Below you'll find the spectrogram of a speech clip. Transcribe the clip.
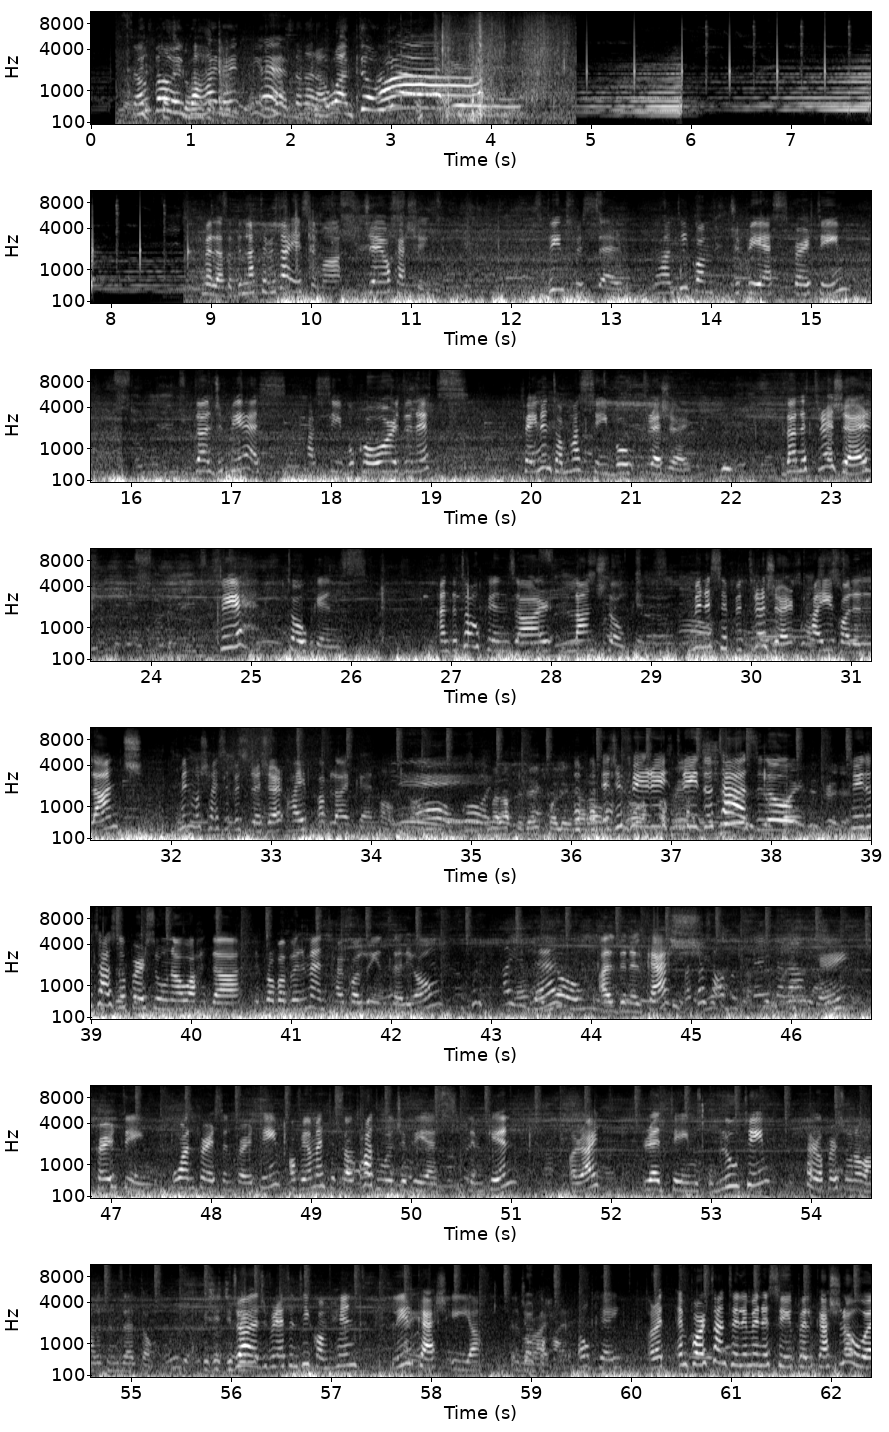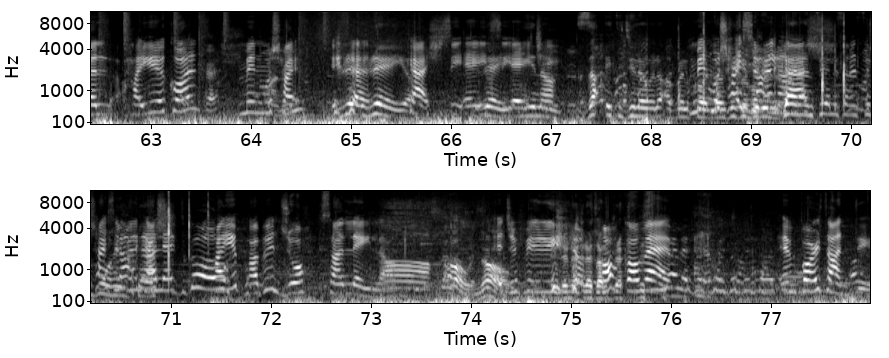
Nitfaw il-baħar lejn nista' nara one two. Mela, sa din l-attività jisimha geocaching. Din tfisser li ħantikom GPS per team. Dal-GPS ħassibu coordinates fejn intom ħassibu treasure. Dan it-treasure fih tokens and the tokens are lunch tokens. Min isib it-treasure ħajjikol il-lunch Min mux ħajsib il-treasure, ħajibqa bla ikel. Ġifiri, tridu tazlu, tridu tazlu persuna wahda li probabilment ħajkollu jinżel jom. Għal din il-cash. Per team, one person per team. Ovvjament tistaw tħadmu l-GPS flimkien. Alright? Red team u blue team, pero persuna waħda tinżel to. Ġara ġifiri qed intikom hint li l-cash hija il-baħar. Ok. Alright, importanti li min isib il-cash l-ewwel ħajjekol min mhux ħaj. Reja. Cash, C A C A. Jina zaqqi tiġi l-ewwel qabel. Min mhux ħajsib il-cash. Min mhux ħajsib il-cash. Let's go. Ħajibqa' bil-ġuħ sal-lejla. Ah. Oh no. Ġifiri, moħkom hemm. Importanti.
